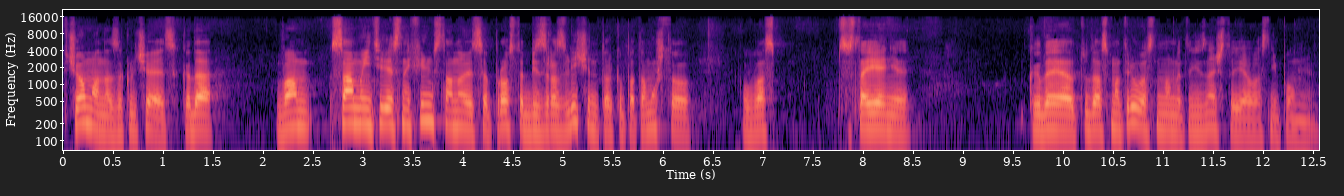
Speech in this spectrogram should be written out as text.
В чем она заключается? Когда вам самый интересный фильм становится просто безразличен только потому, что у вас состояние, когда я туда смотрю, в основном это не значит, что я вас не помню.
